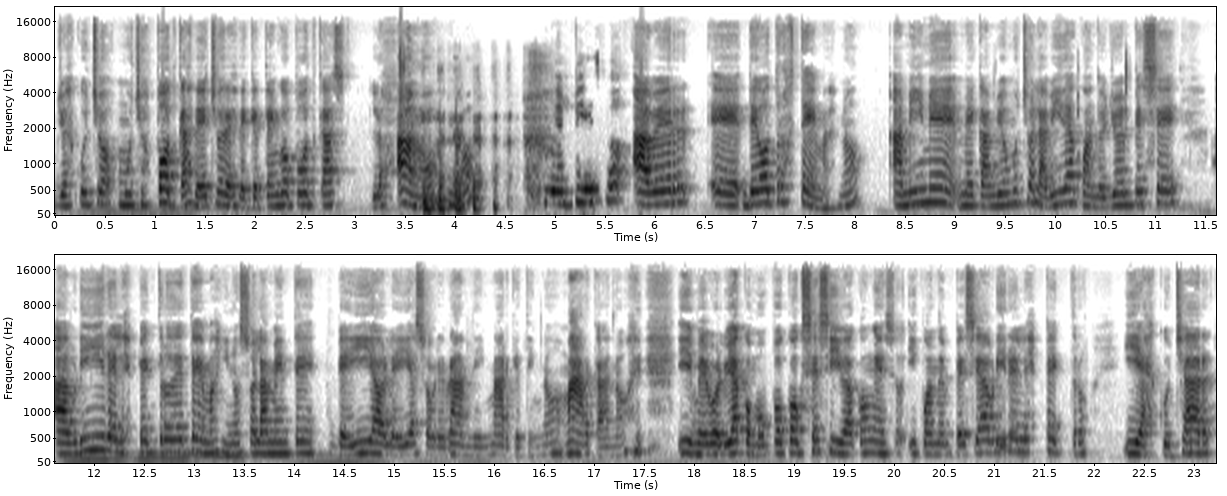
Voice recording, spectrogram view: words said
Yo escucho muchos podcasts, de hecho desde que tengo podcast los amo, ¿no? Y empiezo a ver eh, de otros temas, ¿no? A mí me, me cambió mucho la vida cuando yo empecé a abrir el espectro de temas y no solamente veía o leía sobre branding, marketing, ¿no? Marca, ¿no? Y me volvía como un poco obsesiva con eso. Y cuando empecé a abrir el espectro y a escuchar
